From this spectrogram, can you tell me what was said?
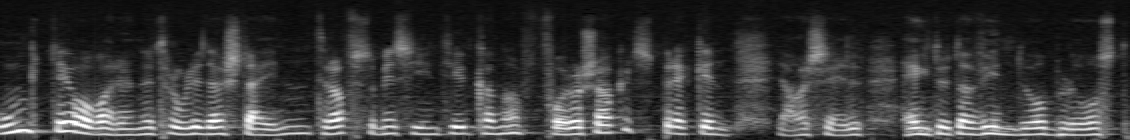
punkt i henne, trolig der steinen traff, som i sin tid kan ha forårsaket sprekken. Jeg har selv hengt ut av vinduet og blåst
